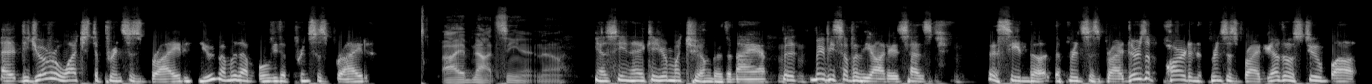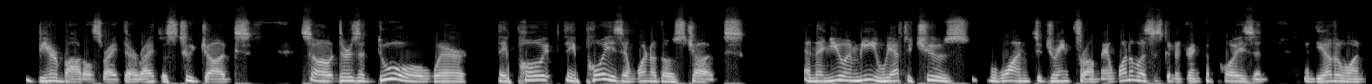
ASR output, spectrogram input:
uh, did you ever watch The Princess Bride? Do you remember that movie, The Princess Bride? I have not seen it. No. Yeah, seen it. You're much younger than I am, but maybe some of the audience has seen the the Princess Bride. There's a part in the Princess Bride. You have those two uh, beer bottles right there, right? Those two jugs. So there's a duel where they po- they poison one of those jugs, and then you and me we have to choose one to drink from, and one of us is going to drink the poison, and the other one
